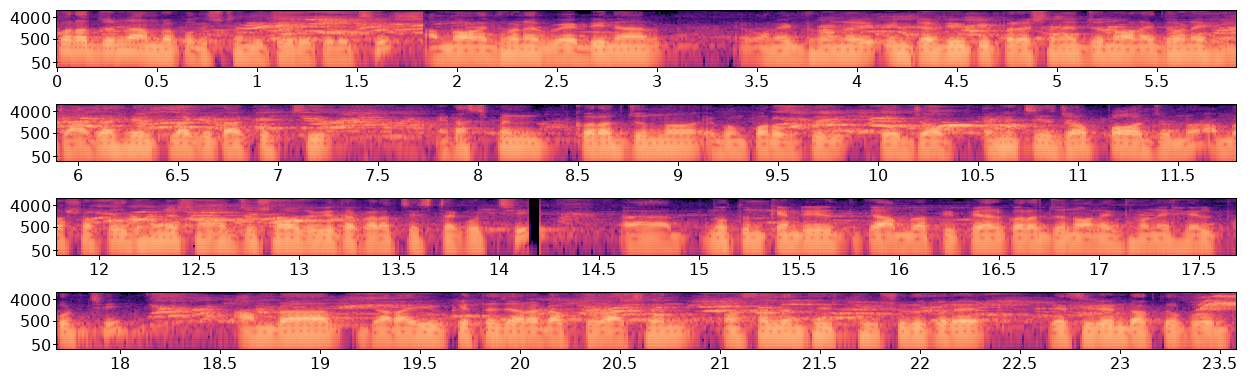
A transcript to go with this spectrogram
করার জন্য আমরা প্রতিষ্ঠানটি তৈরি করেছি। আমরা অনেক ধরনের ওয়েবিনার অনেক ধরনের ইন্টারভিউ প্রিপারেশনের জন্য অনেক ধরনের যা যা হেল্প লাগে তা করছি। অ্যাটাচমেন্ট করার জন্য এবং পরবর্তীতে জব এনএচএ জব পাওয়ার জন্য আমরা সকল ধরনের সাহায্য, সহযোগিতা করার চেষ্টা করছি। নতুন ক্যান্ডিডেটকে আমরা প্রিপেয়ার করার জন্য অনেক ধরনের হেল্প করছি। আমরা যারা ইউকেতে যারা ডক্টর আছেন কনসালটেন্ট থেকে শুরু করে রেসিডেন্ট ডক্টর পর্যন্ত,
